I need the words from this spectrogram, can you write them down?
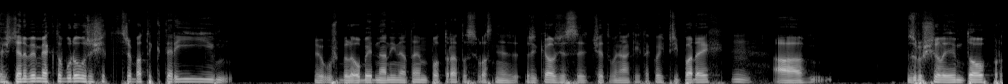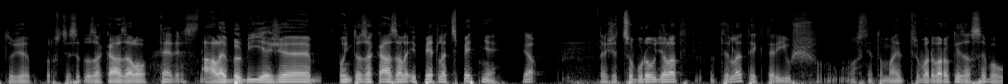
ještě nevím, jak to budou řešit třeba ty, který že už byli objednaný na ten potrat, to si vlastně říkal, že si četl o nějakých takových případech mm, a zrušili jim to, protože prostě se to zakázalo. to je drsný. Ale blbý je, že oni to zakázali i pět let zpětně. Jo. Takže co budou dělat tyhle ty, který už vlastně to mají třeba dva roky za sebou?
